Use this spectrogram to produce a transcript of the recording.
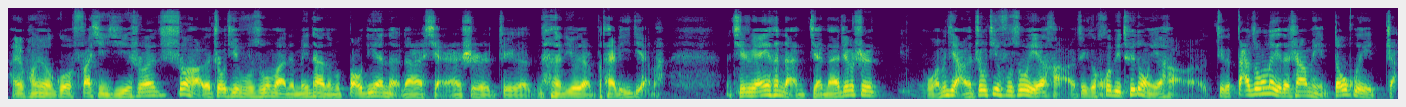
还有朋友给我发信息说，说好的周期复苏嘛，这煤炭怎么暴跌呢？当然显然是这个 有点不太理解嘛。其实原因很难简单，就是我们讲的周期复苏也好，这个货币推动也好，这个大宗类的商品都会涨。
